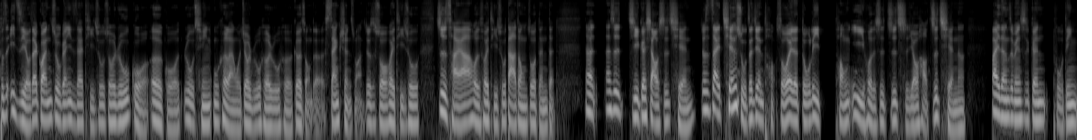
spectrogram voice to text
不是一直有在关注跟一直在提出说，如果俄国入侵乌克兰，我就如何如何各种的 sanctions 嘛，就是说会提出制裁啊，或者会提出大动作等等。但但是几个小时前，就是在签署这件同所谓的独立同意或者是支持友好之前呢，拜登这边是跟普丁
